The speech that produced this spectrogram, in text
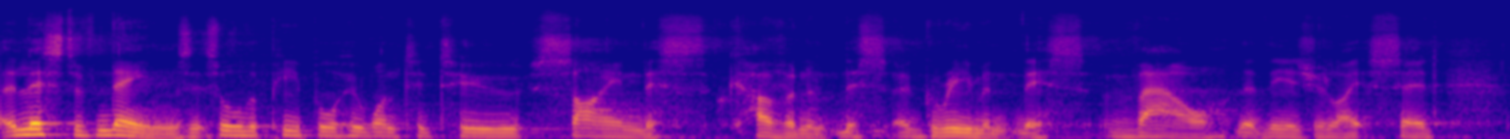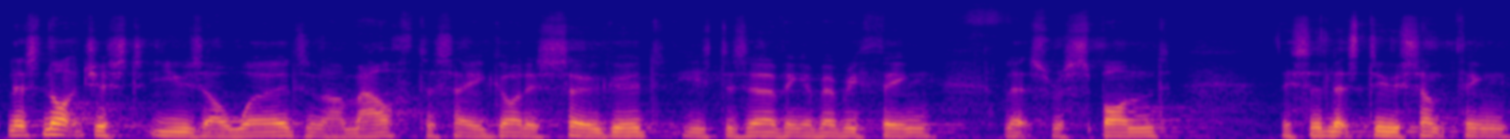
a, list of names. It's all the people who wanted to sign this covenant, this agreement, this vow that the Israelites said. Let's not just use our words and our mouth to say, God is so good, He's deserving of everything, let's respond. They said, let's do something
